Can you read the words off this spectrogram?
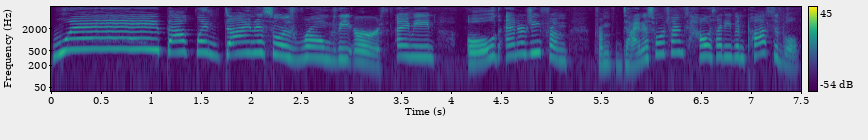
way back when dinosaurs roamed the earth. I mean, old energy from, from dinosaur times? How is that even possible?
